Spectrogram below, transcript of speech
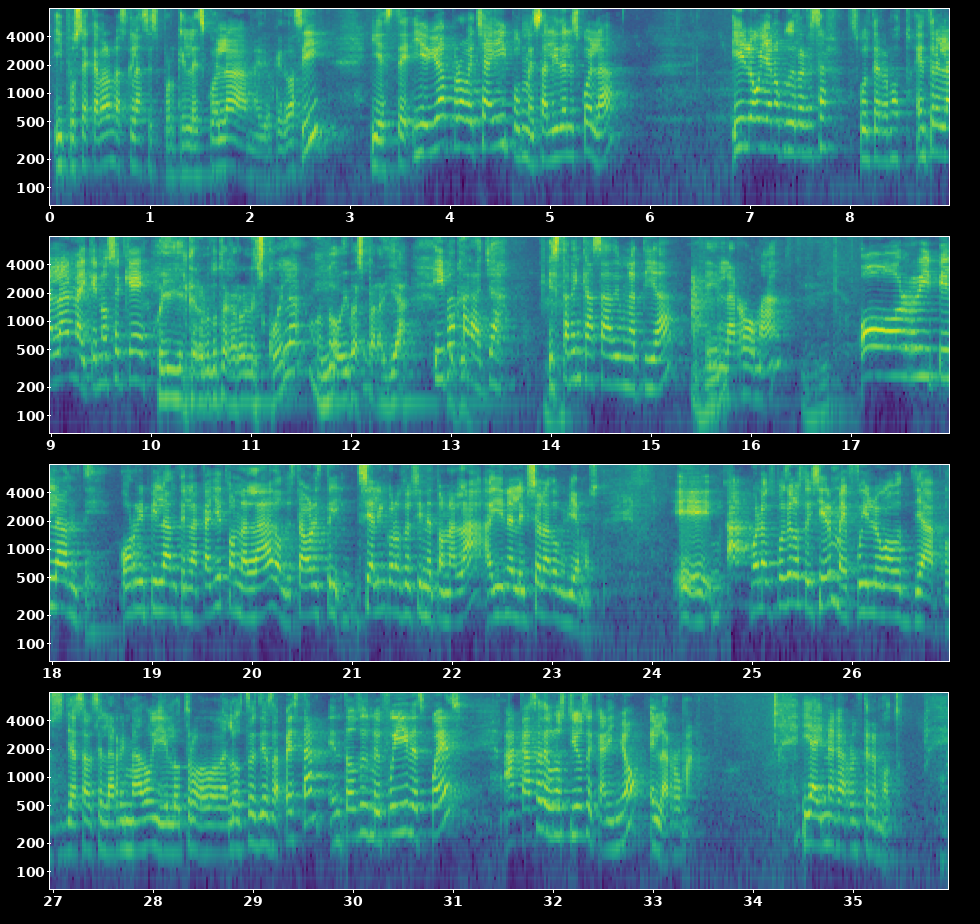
y pues se acabaron las clases porque la escuela medio quedó así. Y, este, y yo aproveché ahí, pues me salí de la escuela y luego ya no pude regresar después del terremoto. Entre la lana y que no sé qué. Oye, ¿y el terremoto te agarró en la escuela o no? ¿O ibas para allá? Iba Porque- para allá. Estaba en casa de una tía en la Roma. Horripilante, horripilante. En la calle Tonalá, donde está ahora este, si alguien conoce el cine Tonalá, ahí en el edificio al lado vivíamos. Eh, ah, bueno, después de los Teixier me fui luego ya, pues ya sabes, el arrimado y el otro a los tres días apestan. Entonces me fui después a casa de unos tíos de cariño en la Roma. Y ahí me agarró el terremoto.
